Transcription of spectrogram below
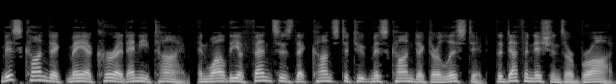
Misconduct may occur at any time, and while the offences that constitute misconduct are listed, the definitions are broad.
